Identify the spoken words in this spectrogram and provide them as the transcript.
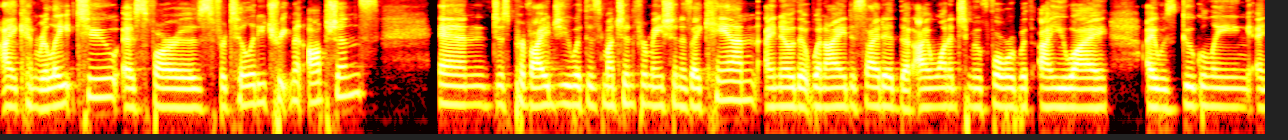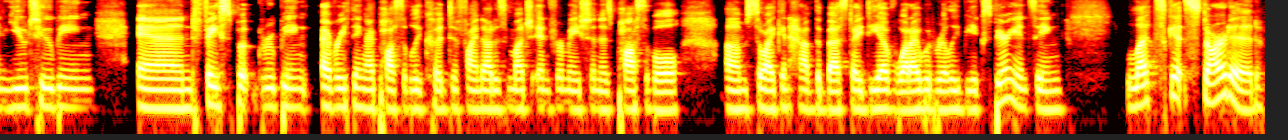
I can relate to as far as fertility treatment options and just provide you with as much information as I can. I know that when I decided that I wanted to move forward with IUI, I was Googling and YouTubing and Facebook grouping everything I possibly could to find out as much information as possible um, so I can have the best idea of what I would really be experiencing. Let's get started.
